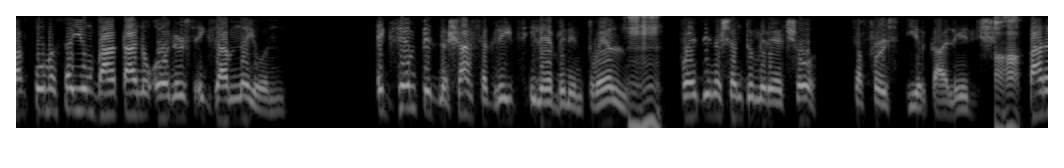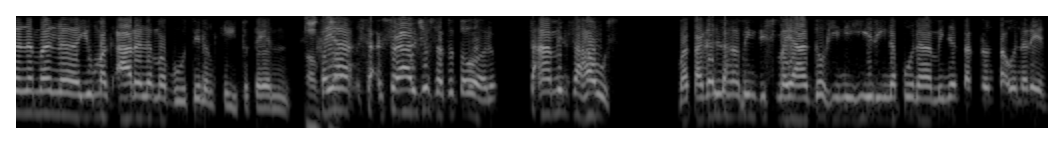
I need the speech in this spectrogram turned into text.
Pag pumasa yung bata ng honors exam na yon, exempted na siya sa grades 11 and 12. Mhm. Pwede na siyang dumiretso sa first year college. Oho. Para naman na yung mag-aral na mabuti ng K to 10. Okay. Kaya, sa, Sir Aljo, sa totoo, ano, sa amin sa house, matagal na kaming dismayado, hinihiring na po namin yan tatlong taon na rin.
